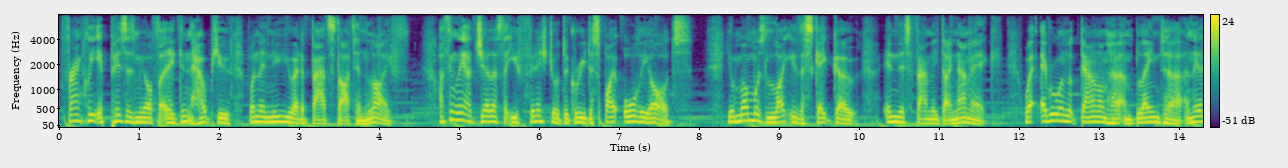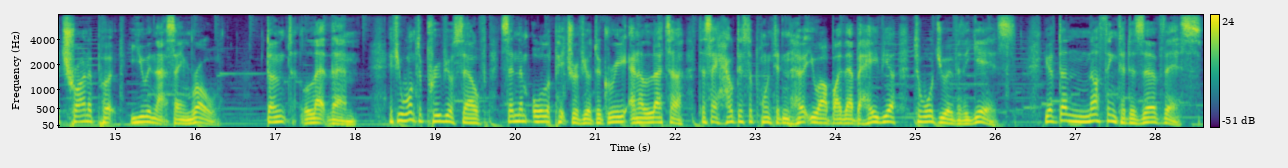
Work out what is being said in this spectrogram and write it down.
Frankly, it pisses me off that they didn't help you when they knew you had a bad start in life. I think they are jealous that you finished your degree despite all the odds. Your mum was likely the scapegoat in this family dynamic, where everyone looked down on her and blamed her, and they are trying to put you in that same role. Don't let them. If you want to prove yourself, send them all a picture of your degree and a letter to say how disappointed and hurt you are by their behaviour toward you over the years. You have done nothing to deserve this.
